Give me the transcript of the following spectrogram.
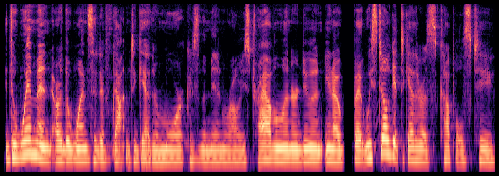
the women are the ones that have gotten together more because the men were always traveling or doing, you know. But we still get together as couples too.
